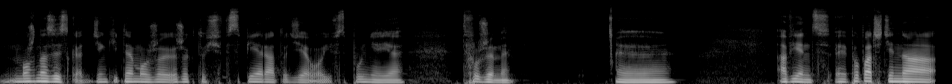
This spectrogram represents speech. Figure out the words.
można zyskać dzięki temu, że, że ktoś wspiera to dzieło i wspólnie je tworzymy. Yy. A więc y, popatrzcie na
